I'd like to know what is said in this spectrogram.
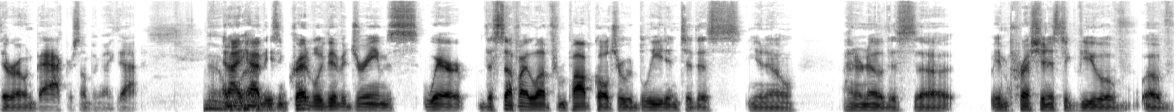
their own back or something like that. No and I'd have these incredibly vivid dreams where the stuff I loved from pop culture would bleed into this, you know, I don't know, this uh, impressionistic view of of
